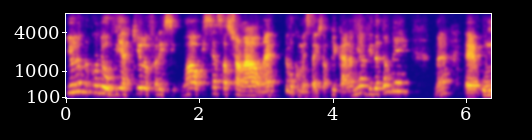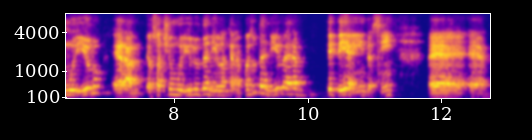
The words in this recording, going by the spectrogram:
E eu lembro quando eu vi aquilo, eu falei assim, uau, que sensacional, né? Eu vou começar isso a aplicar na minha vida também, né? É, o Murilo era, eu só tinha o Murilo e o Danilo naquela época, mas o Danilo era bebê ainda, assim, é, é,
